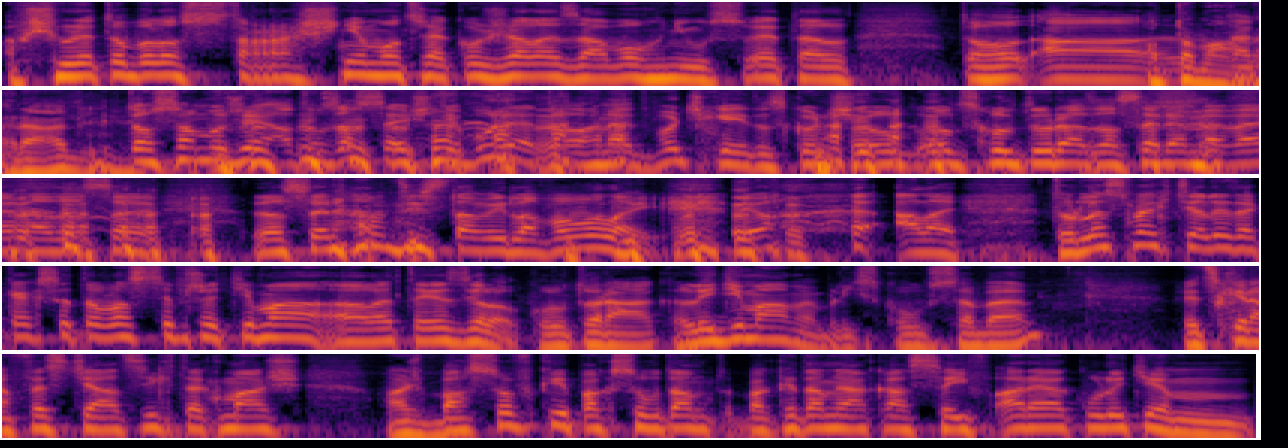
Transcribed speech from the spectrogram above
a všude to bylo strašně moc jako železa, ohňů, světel, ředitel toho a, a to máme tak, rádi. To samozřejmě, a to zase ještě bude, to hned počkej, to skončí od skulptura, zase jdeme ven a zase, zase nám ty stavidla povolej. Jo? Ale tohle jsme chtěli, tak jak se to vlastně před těma lety jezdilo, kulturák, lidi máme blízko u sebe, vždycky na festiácích, tak máš, máš basovky, pak, jsou tam, pak je tam nějaká safe area kvůli těm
